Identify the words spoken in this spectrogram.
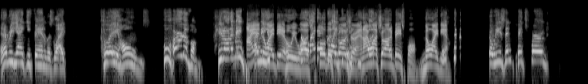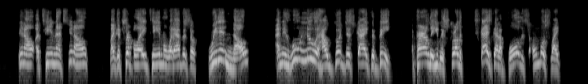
And every Yankee fan was like, Clay Holmes. Who heard of him? You know what I mean? I had I mean, no you, idea who he was. No, Full no disclosure. And I watch a lot of baseball. No idea. So he's in Pittsburgh, you know, a team that's, you know, like a triple A team or whatever. So we didn't know. I mean, who knew how good this guy could be? Apparently he was struggling. This guy's got a ball that's almost like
